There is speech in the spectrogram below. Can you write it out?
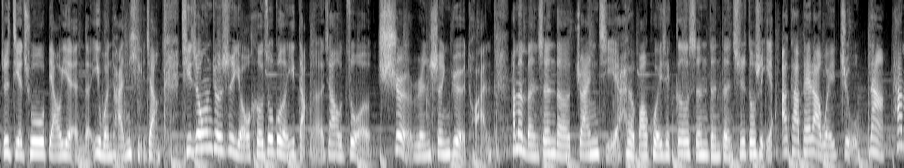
就是杰出表演的艺文团体这样。其中就是有合作过的一档呢，叫做 Sure 人生乐团，他们本身的专辑还有包括一些歌声等等，其实都是以 Acapella 为主。那他们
